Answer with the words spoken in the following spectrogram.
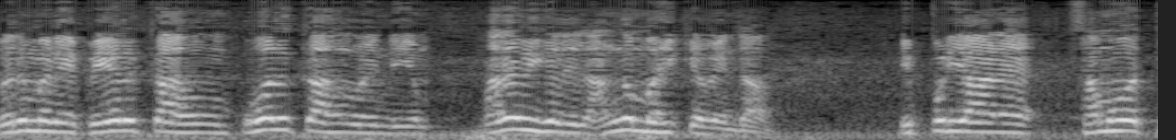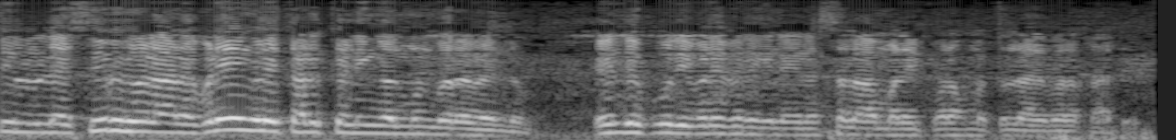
வெறுமனே பெயருக்காகவும் புகழுக்காக வேண்டியும் பதவிகளில் அங்கம் வகிக்க வேண்டாம். இப்படியான சமூகத்தில் உள்ள சிறுகளான விடயங்களை தடுக்க நீங்கள் முன்வர வேண்டும் என்று கூறி விடைபெறுகிறேன். அஸ்லாம் வலைக்கம் வரமத்துல வபரகாத்துஹு.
